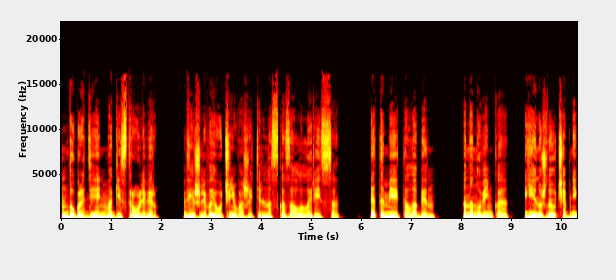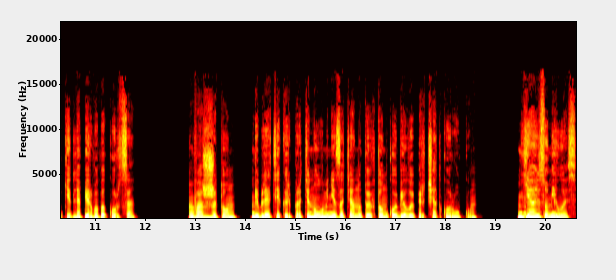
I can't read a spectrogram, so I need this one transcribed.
«Добрый день, магистр Оливер», — вежливо и очень уважительно сказала Лариса. «Это Мейта Лабен, она новенькая. Ей нужны учебники для первого курса». «Ваш жетон?» Библиотекарь протянул мне затянутую в тонкую белую перчатку руку. Я изумилась.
